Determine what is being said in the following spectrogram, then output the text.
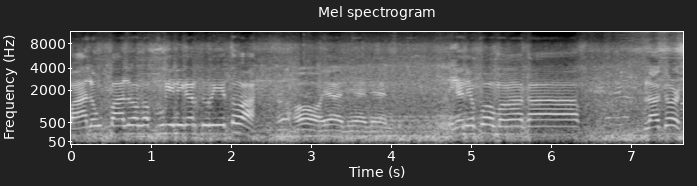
Palong-palo ang kapugi ni Cardo rito, ah. Oh, yan, yan, yan. Tingnan niyo po, mga ka-vloggers.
